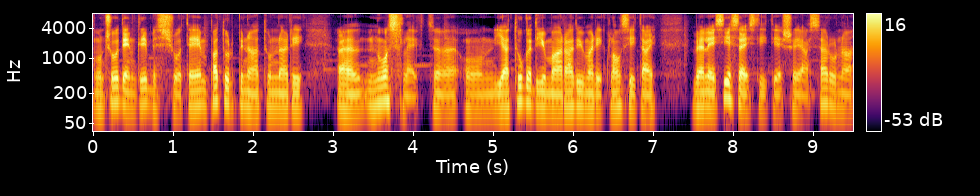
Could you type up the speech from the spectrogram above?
un šodien gribas šo tēmu paturpināt un arī uh, noslēgt. Uh, un, ja tu gadījumā, radījumā arī klausītāji vēlēs iesaistīties šajā sarunā,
